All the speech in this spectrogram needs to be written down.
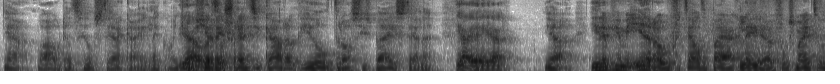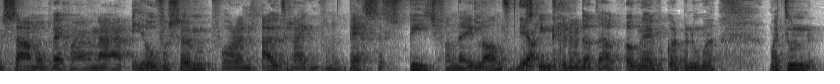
Ja, wauw, dat is heel sterk eigenlijk. Want je Ja, moet je referentiekader ook heel drastisch bijstellen. Ja, ja, ja. Ja, hier heb je me eerder over verteld, een paar jaar geleden. Volgens mij toen we samen op weg waren naar Hilversum... voor een uitreiking van de beste speech van Nederland. Ja. Misschien kunnen we dat daar ook nog even kort benoemen. Maar toen,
